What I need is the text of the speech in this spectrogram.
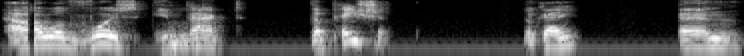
How will voice impact the patient? Okay. And,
